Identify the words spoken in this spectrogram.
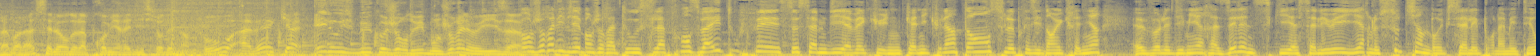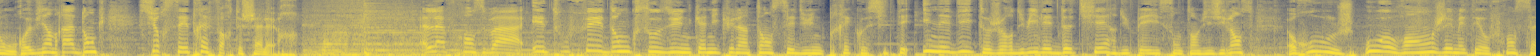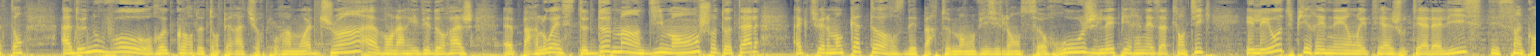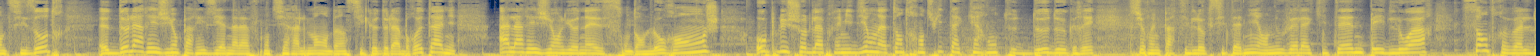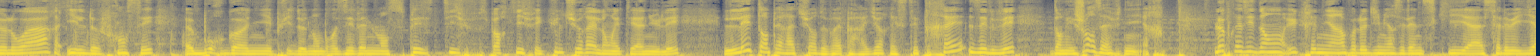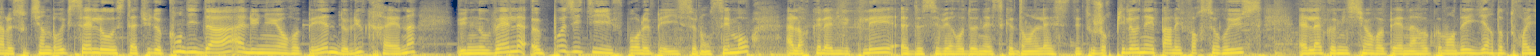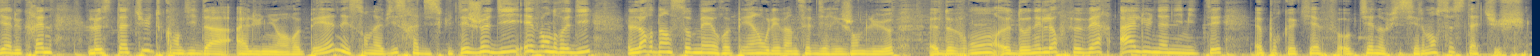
Bah voilà, c'est l'heure de la première édition des infos avec Héloïse Buc aujourd'hui. Bonjour Héloïse. Bonjour Olivier, bonjour à tous. La France va étouffer ce samedi avec une canicule intense. Le président ukrainien Volodymyr Zelensky a salué hier le soutien de Bruxelles et pour la météo, on reviendra donc sur ces très fortes chaleurs. La France va étouffer donc sous une canicule intense et d'une précocité inédite. Aujourd'hui, les deux tiers du pays sont en vigilance rouge ou orange et Météo France s'attend à de nouveaux records de température pour un mois de juin avant l'arrivée d'orages euh, par l'ouest demain dimanche. Au total, actuellement 14 départements en vigilance rouge. Les Pyrénées-Atlantiques et les Hautes-Pyrénées ont été ajoutés à la liste et 56 autres de la région parisienne à la frontière allemande ainsi que de la Bretagne à la région lyonnaise sont dans l'orange. Au plus chaud de l'après-midi, on attend 38 à 42 degrés sur une partie de l'Occitanie en Nouvelle-Aquitaine, Pays de Loire, Centre-Val de Loire, Île-de-France euh, Bourgogne. Et puis de nombreux événements sportifs et culturels ont été annulés. Les températures devraient par ailleurs rester très élevées dans les jours à venir. Le président ukrainien Volodymyr Zelensky a salué hier le soutien de Bruxelles au statut de candidat à l'Union européenne de l'Ukraine. Une nouvelle positive pour le pays selon ses mots, alors que la ville clé de Severodonetsk dans l'Est est toujours pilonnée par les forces russes. La Commission européenne a recommandé hier d'octroyer à l'Ukraine le statut de candidat à l'Union européenne et son avis sera discuté jeudi et vendredi lors d'un sommet européen où les 27 dirigeants de l'UE devront donner leur feu vert à l'unanimité pour que Kiev obtienne officiellement ce statut.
